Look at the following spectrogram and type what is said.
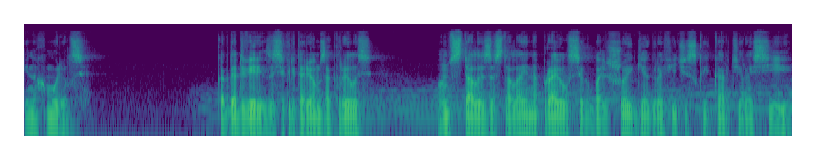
и нахмурился. Когда дверь за секретарем закрылась, он встал из-за стола и направился к большой географической карте России,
